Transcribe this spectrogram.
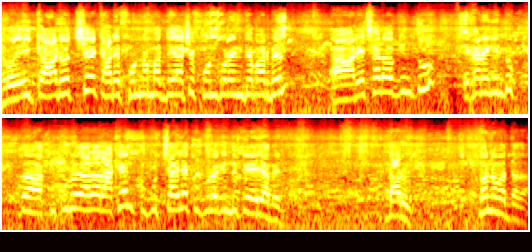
তো এই কার্ড হচ্ছে কার্ডে ফোন নাম্বার দেওয়া আছে ফোন করে নিতে পারবেন। আর এছাড়াও কিন্তু এখানে কিন্তু কুকুরও দাদা রাখেন কুকুর চাইলে কুকুরও কিন্তু পেয়ে যাবেন। দারুণ। ধন্যবাদ দাদা।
